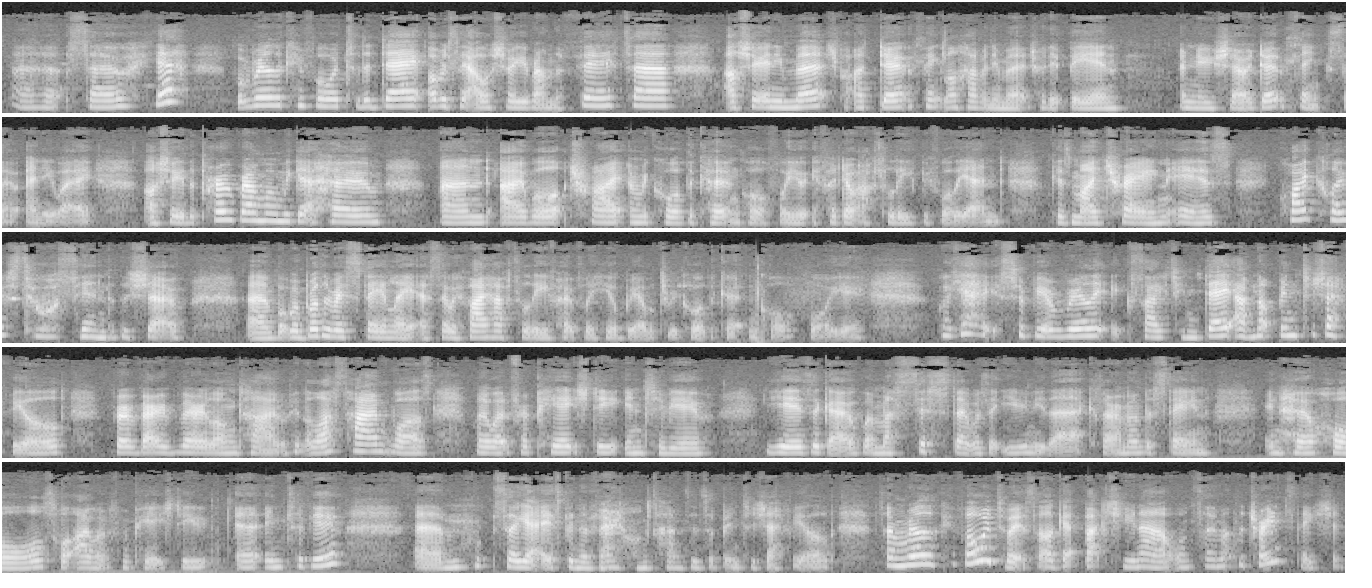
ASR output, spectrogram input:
Uh, so yeah, but really looking forward to the day. Obviously I will show you around the theatre, I'll show you any merch, but I don't think they'll have any merch with it being a new show. I don't think so anyway. I'll show you the programme when we get home and I will try and record the curtain call for you if I don't have to leave before the end because my train is quite close towards the end of the show um, but my brother is staying later so if I have to leave hopefully he'll be able to record the curtain call for you but yeah, it should be a really exciting day. I've not been to Sheffield for a very, very long time. I think the last time was when I went for a PhD interview years ago when my sister was at uni there because I remember staying in her halls while I went for a PhD uh, interview. Um, so yeah, it's been a very long time since I've been to Sheffield. So I'm really looking forward to it. So I'll get back to you now once I'm at the train station.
